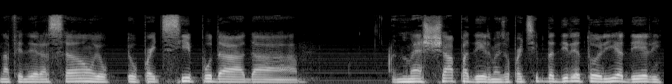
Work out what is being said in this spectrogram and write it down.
na federação, eu, eu participo da, da não é chapa dele, mas eu participo da diretoria dele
